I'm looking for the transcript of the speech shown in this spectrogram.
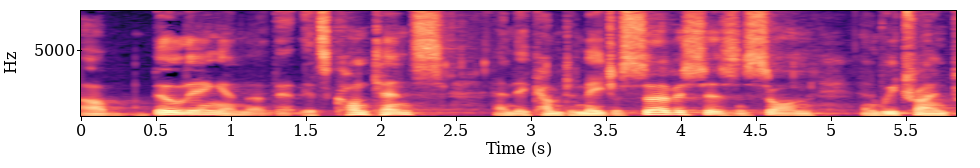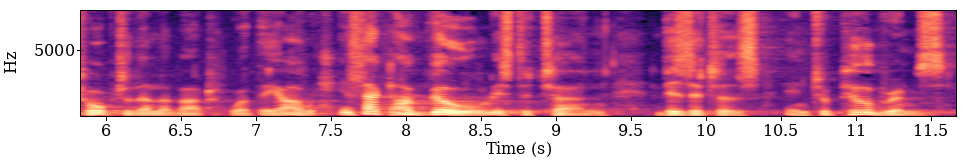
our building and its contents, and they come to major services and so on, and we try and talk to them about what they are. In fact, our goal is to turn visitors into pilgrims.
